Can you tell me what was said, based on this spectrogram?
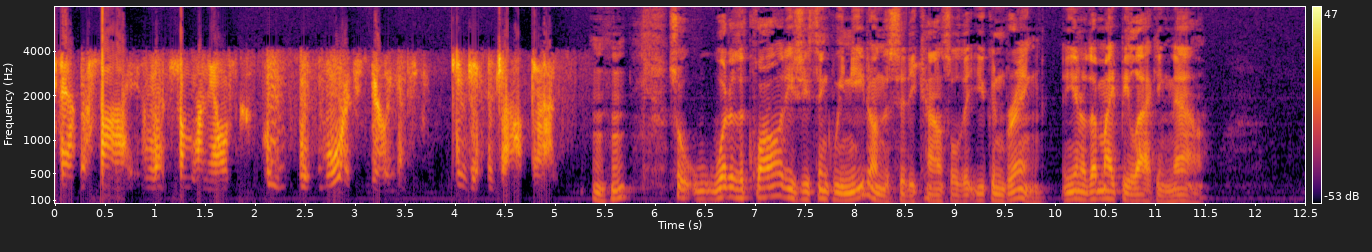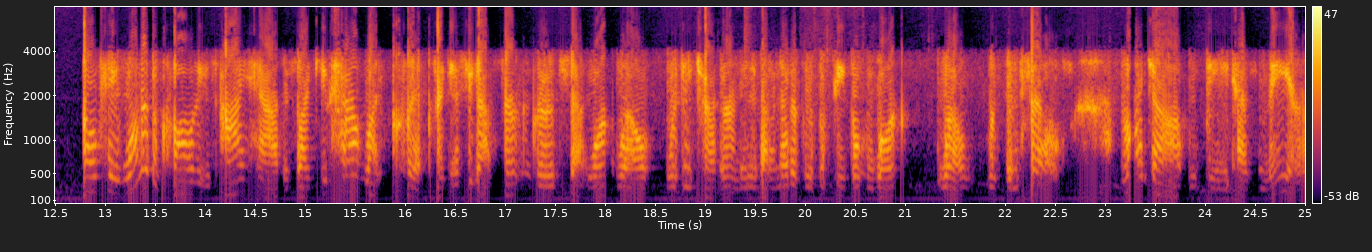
step aside and let someone else who with more experience can get the job done. Mm-hmm. So, what are the qualities you think we need on the city council that you can bring? You know, that might be lacking now. Okay, one of the qualities I have is like you have like cliques. I guess you got certain groups that work well with each other, and then you got another group of people who work well with themselves. My job would be as mayor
